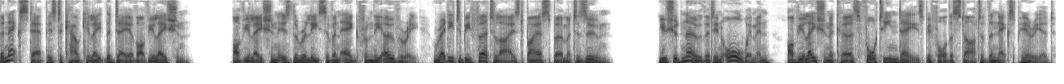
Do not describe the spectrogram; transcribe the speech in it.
the next step is to calculate the day of ovulation. Ovulation is the release of an egg from the ovary, ready to be fertilized by a spermatozoon. You should know that in all women, ovulation occurs 14 days before the start of the next period.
